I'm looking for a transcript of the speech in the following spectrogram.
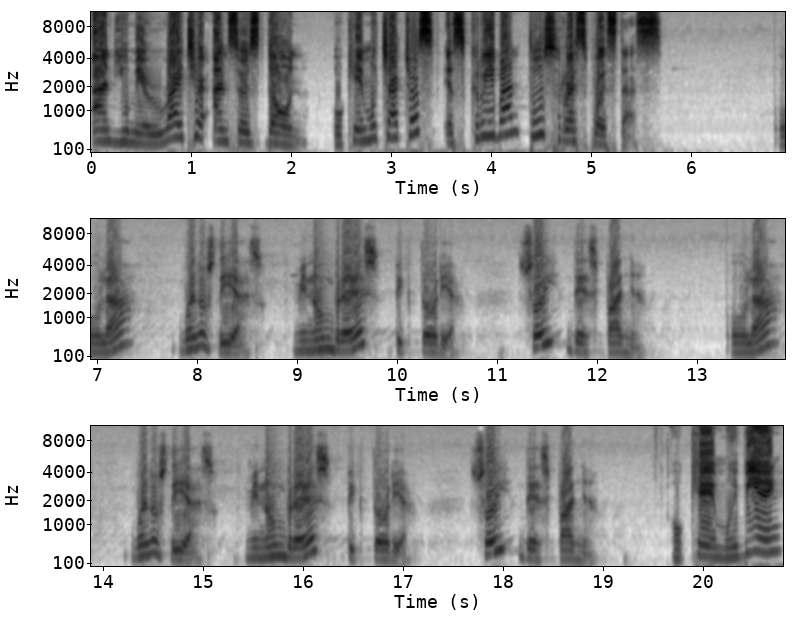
and you may write your answers down. Ok, muchachos, escriban tus respuestas. Hola, buenos días. Mi nombre es Victoria. Soy de España. Hola, buenos días. Mi nombre es Victoria. Soy de España. Ok, muy bien.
